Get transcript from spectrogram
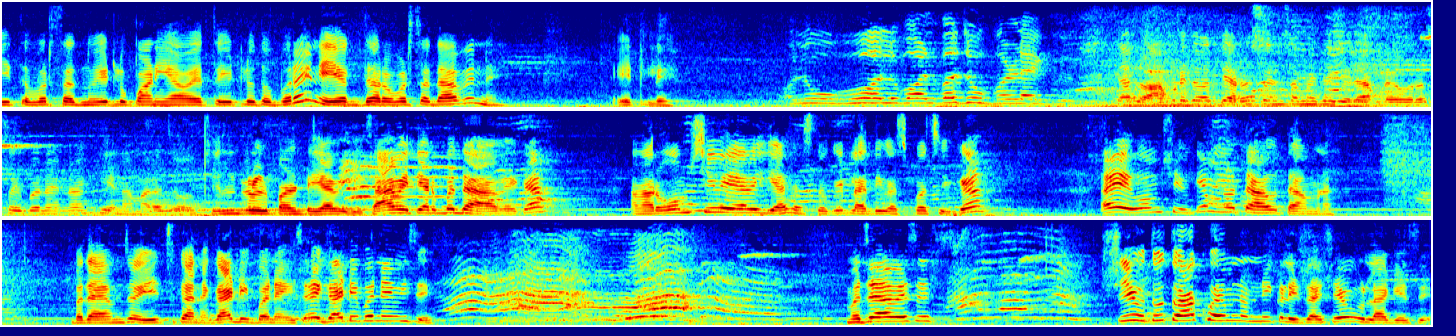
એ તો વરસાદનું એટલું પાણી આવે તો એટલું તો ભરાય ને એક ધારો વરસાદ આવે ને એટલે. ચાલો આપણે તો અત્યારે રસોઈનો સમય થઈ ગયો આપણે રસોઈ બનાવી નાખીએ ને અમારા જો જનરલ પાર્ટી આવી ગઈ છે. આવે ત્યારે બધા આવે કા? અમારા ઓમ શિવે આવી ગયા છે તો કેટલા દિવસ પછી કા? એ ઓમ શિવ કેમ નહોતા આવતા હમણાં? બધા એમ જો હિંચકાને ગાડી બનાવી છે. એ ગાડી બનાવી છે? મજા આવે છે? શિવ, તું તો આખું એમને એમ નીકળી જાય છે, એવું લાગે છે.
